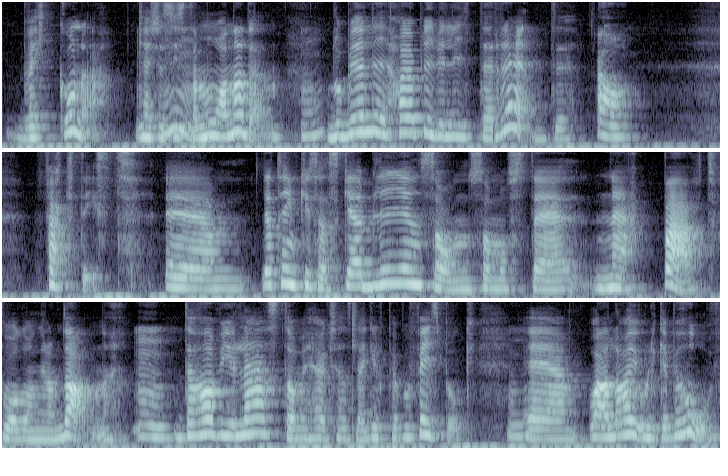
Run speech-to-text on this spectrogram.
veckorna. Kanske Mhm. sista månaden. Mm. Då blir har jag blivit lite rädd. Ja. Faktiskt. Ehm, jag tänker så här, ska jag bli en sån som måste näpa två gånger om dagen? Mm. Det har vi ju läst om i högkänsliga grupper på Facebook. Mm. Ehm, och alla har ju olika behov.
